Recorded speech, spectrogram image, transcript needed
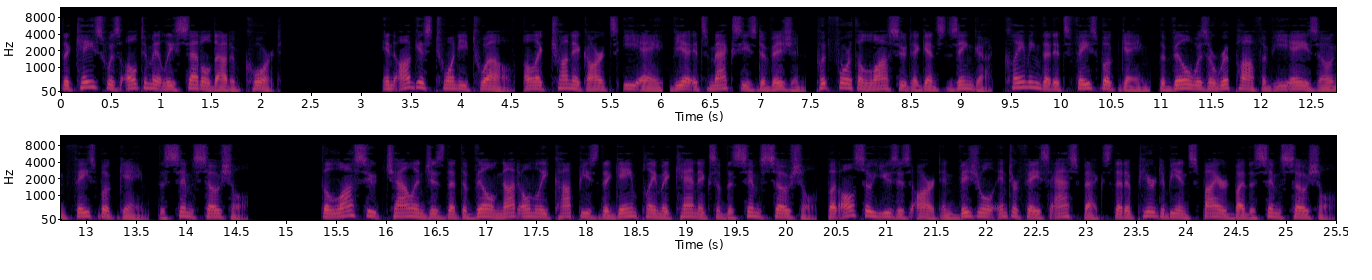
The case was ultimately settled out of court. In August 2012, Electronic Arts EA, via its Maxis division, put forth a lawsuit against Zynga, claiming that its Facebook game, The Ville was a ripoff of EA's own Facebook game, The Sims Social. The lawsuit challenges that the Ville not only copies the gameplay mechanics of The Sims Social, but also uses art and visual interface aspects that appear to be inspired by The Sims Social.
